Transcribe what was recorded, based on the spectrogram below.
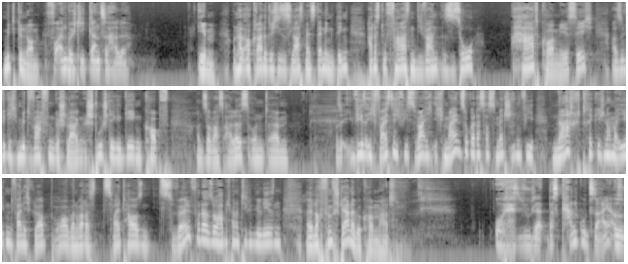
mitgenommen. Vor allem durch die ganze Halle. Eben. Und hat auch gerade durch dieses Last Man Standing Ding, hattest du Phasen, die waren so Hardcore-mäßig. Also wirklich mit Waffen geschlagen, Stuhlschläge gegen Kopf und sowas alles. Und ähm, also, wie gesagt, ich weiß nicht, wie es war. Ich, ich meine sogar, dass das Match irgendwie nachträglich nochmal irgendwann, ich glaube, boah, wann war das? 2012 oder so, habe ich mal einen Artikel gelesen, äh, noch fünf Sterne bekommen hat. Oh, das, das kann gut sein. Also,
